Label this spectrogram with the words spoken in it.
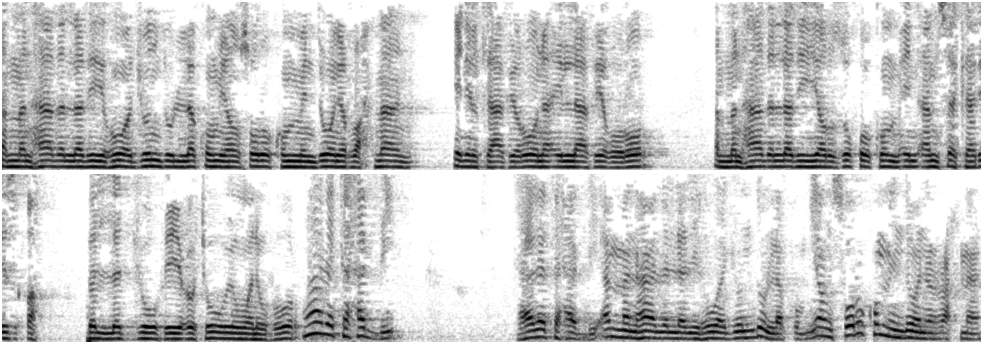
أمن هذا الذي هو جند لكم ينصركم من دون الرحمن إن الكافرون إلا في غرور أمن هذا الذي يرزقكم إن أمسك رزقه بل لجوا في عتو ونفور هذا تحدي هذا تحدي. أمن هذا الذي هو جند لكم ينصركم من دون الرحمن.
